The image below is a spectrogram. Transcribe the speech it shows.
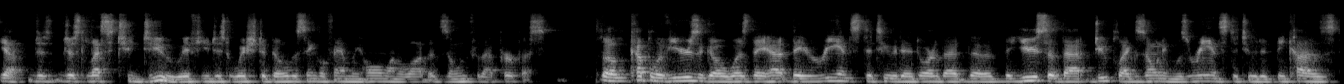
yeah, just just less to do if you just wish to build a single family home on a lot that's zoned for that purpose. So a couple of years ago was they had they reinstituted or that the the use of that duplex zoning was reinstituted because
